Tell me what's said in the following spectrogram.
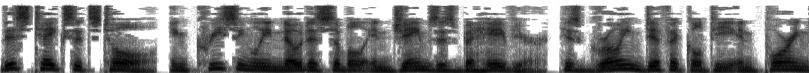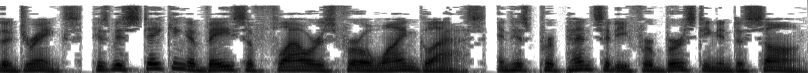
This takes its toll, increasingly noticeable in James's behavior, his growing difficulty in pouring the drinks, his mistaking a vase of flowers for a wine glass, and his propensity for bursting into song.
